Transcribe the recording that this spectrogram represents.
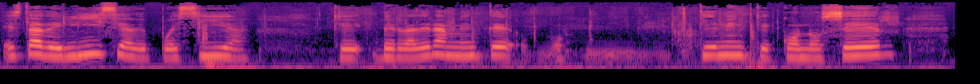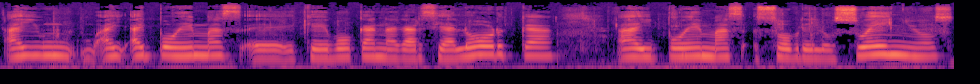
esta delicia de poesía que verdaderamente oh, tienen que conocer. Hay, un, hay, hay poemas eh, que evocan a García Lorca, hay poemas sobre los sueños,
